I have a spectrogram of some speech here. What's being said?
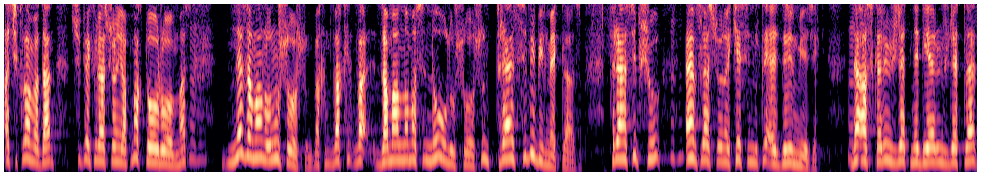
açıklamadan spekülasyon yapmak doğru olmaz. Ne zaman olursa olsun, bakın vakit, va- zamanlaması ne olursa olsun prensibi bilmek lazım. Prensip şu, enflasyona kesinlikle ezdirilmeyecek. Ne asgari ücret ne diğer ücretler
